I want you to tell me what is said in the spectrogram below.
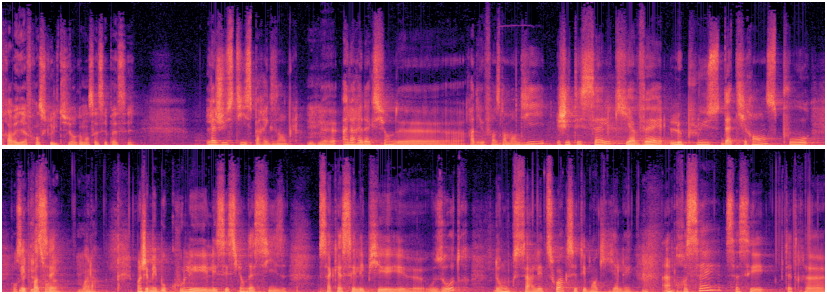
travailler à France Culture Comment ça s'est passé? La justice, par exemple. Euh, à la rédaction de Radio France Normandie, j'étais celle qui avait le plus d'attirance pour, les procès. Mhm. Voilà. Moi, j'aimais beaucoup les, sessions d'assises. Ça cassait les pieds euh, aux autres, donc ça allait de soi que c'était moi qui y allais. Mhm. Un procès, ça c'est peut-être euh,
